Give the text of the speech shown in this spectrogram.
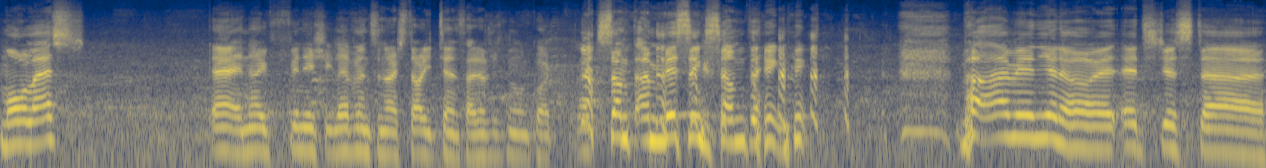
more or less. And I finished 11th and I started 10th. I don't just know quite. Like some, I'm missing something. but I mean, you know, it, it's just uh,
